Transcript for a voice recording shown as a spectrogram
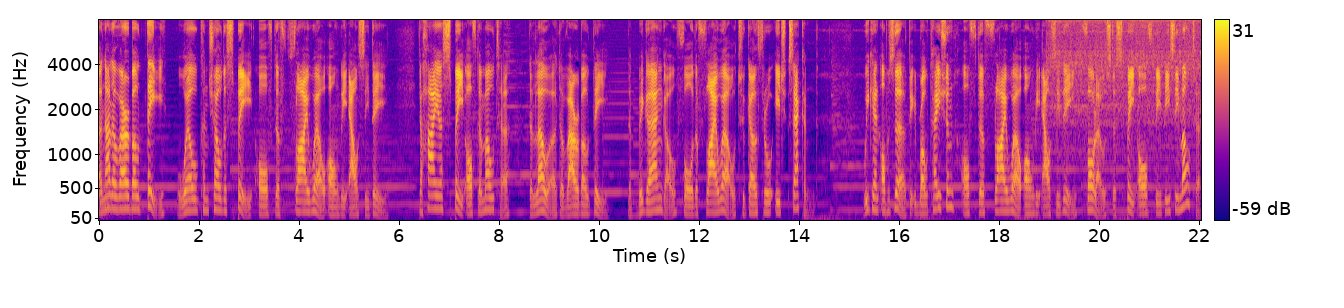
Another variable D will control the speed of the flywheel on the LCD. The higher speed of the motor, the lower the variable D, the bigger angle for the flywheel to go through each second. We can observe the rotation of the flywheel on the LCD follows the speed of the DC motor.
